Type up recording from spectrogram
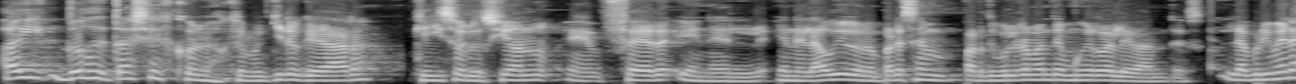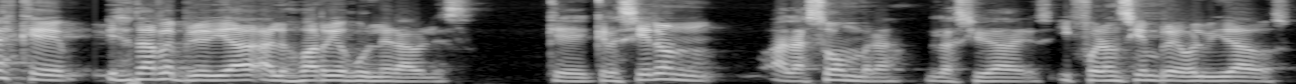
hay dos detalles con los que me quiero quedar que hizo alusión eh, Fer en el, en el audio que me parecen particularmente muy relevantes. La primera es que es darle prioridad a los barrios vulnerables, que crecieron a la sombra de las ciudades y fueron siempre olvidados.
